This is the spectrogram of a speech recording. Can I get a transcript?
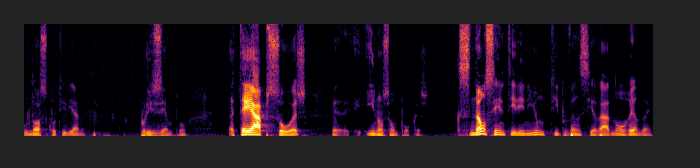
o nosso cotidiano. Por exemplo, até há pessoas e não são poucas, que se não sentirem nenhum tipo de ansiedade, não rendem.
